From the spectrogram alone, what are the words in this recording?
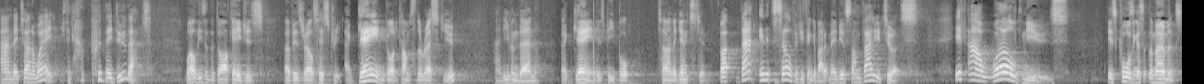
And they turn away. You think, how could they do that? Well, these are the dark ages of Israel's history. Again, God comes to the rescue, and even then, again, his people turn against him. But that in itself, if you think about it, may be of some value to us. If our world news is causing us at the moment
